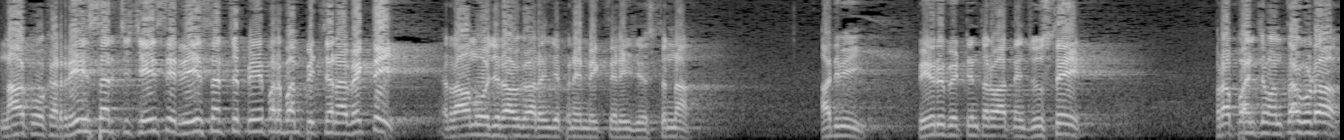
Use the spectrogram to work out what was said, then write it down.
నాకు ఒక రీసెర్చ్ చేసి రీసెర్చ్ పేపర్ పంపించిన వ్యక్తి రామోజీరావు గారు అని చెప్పి నేను మీకు తెలియజేస్తున్నా. అది పేరు పెట్టిన తర్వాత నేను చూస్తే ప్రపంచం అంతా కూడా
